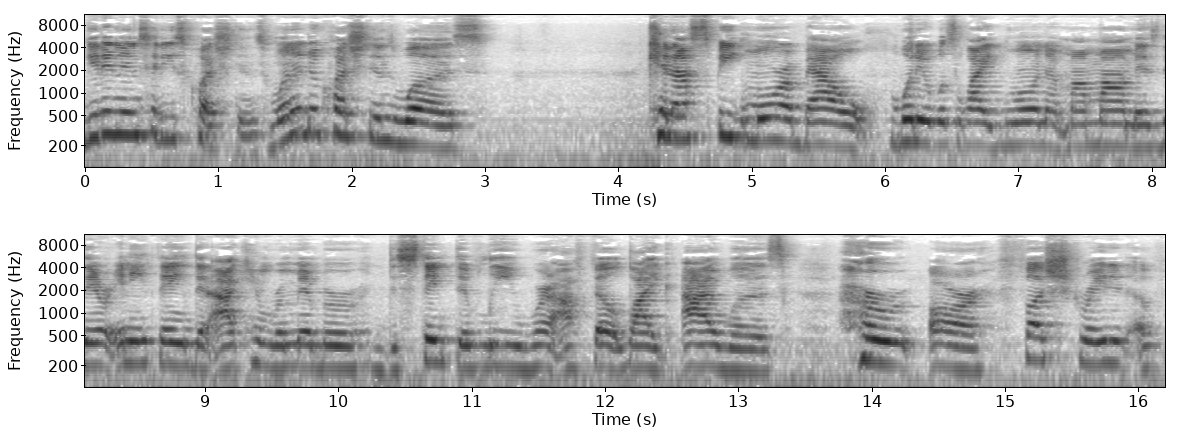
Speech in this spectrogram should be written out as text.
getting into these questions. One of the questions was can I speak more about what it was like growing up my mom? Is there anything that I can remember distinctively where I felt like I was hurt or frustrated? Of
